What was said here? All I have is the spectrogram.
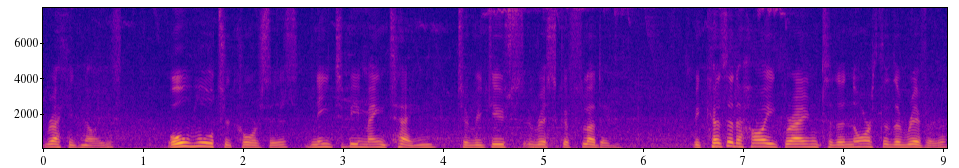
recognised all watercourses need to be maintained to reduce the risk of flooding. Because of the high ground to the north of the river,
